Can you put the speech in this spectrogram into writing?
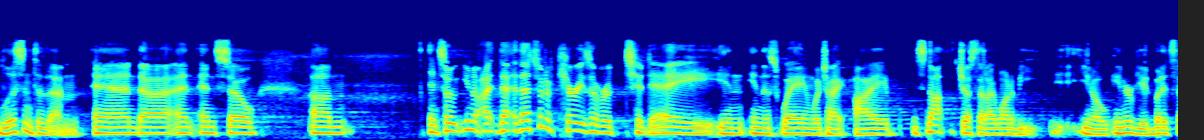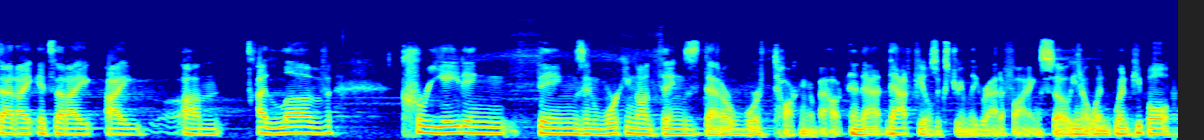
listen to them. And, uh, and, and so, um, and so you know I, that that sort of carries over today in in this way in which I I it's not just that I want to be you know interviewed, but it's that I it's that I I um I love creating things and working on things that are worth talking about and that that feels extremely gratifying so you know when when people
